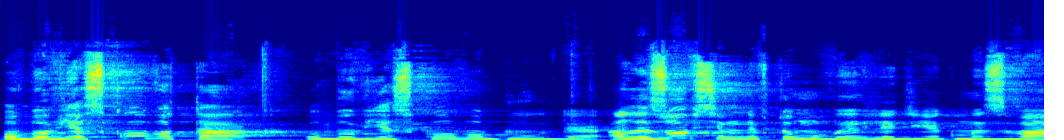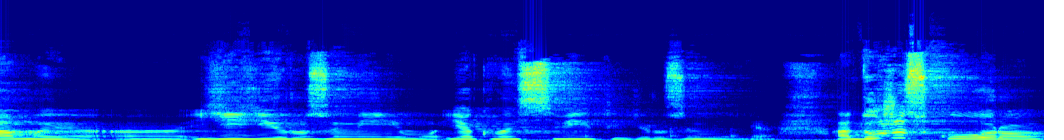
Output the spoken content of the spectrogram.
Обов'язково так, обов'язково буде, але зовсім не в тому вигляді, як ми з вами е, її розуміємо, як весь світ її розуміє. А дуже скоро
